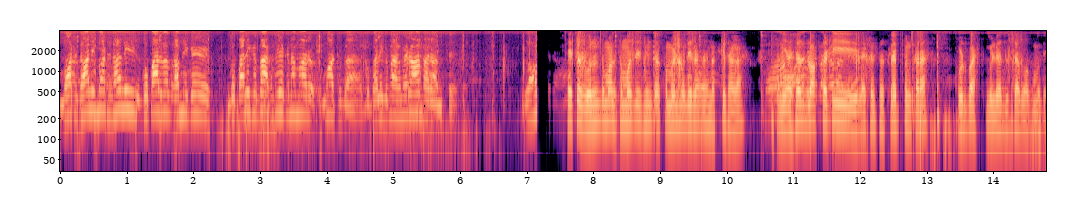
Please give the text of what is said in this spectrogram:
मठ धाली मठ धाली गोपाल हमने के गोपाली के बाग में एक नंबर मठ बा गोपाली के बाग में रह आराम से त्याचं बोलून तुम्हाला समजले असेल तर कमेंटमध्ये नक्की संगा आणि अशाच ब्लॉग लाईक आणि सबस्क्राईब करा गुड बाय मिळूया दुसऱ्या ब्लॉगमध्ये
